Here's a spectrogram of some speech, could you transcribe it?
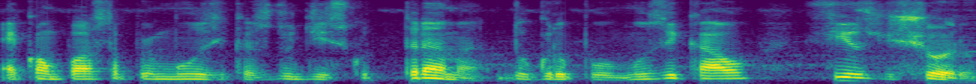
é composta por músicas do disco Trama, do grupo musical Fios de Choro.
